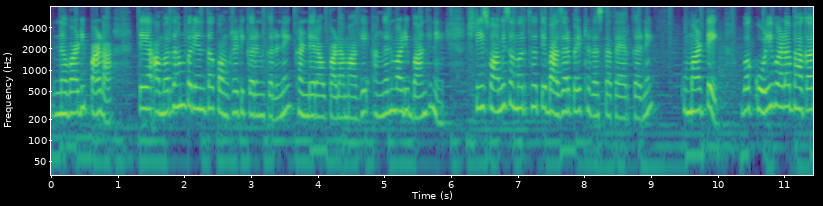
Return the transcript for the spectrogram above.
नवाडी पाडा ते अमरधामपर्यंत काँक्रिटीकरण करणे खंडेराव पाडा मागे अंगणवाडी बांधणे श्री स्वामी समर्थ ते बाजारपेठ रस्ता तयार करणे कुमारटेक व कोळीवाडा भागात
